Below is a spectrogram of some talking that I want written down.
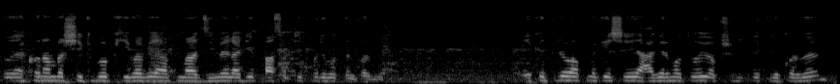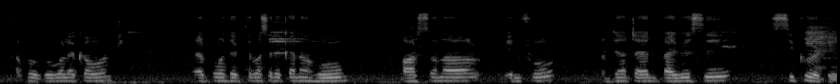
তো এখন আমরা শিখব কীভাবে আপনার জিমেল আইডির পাসওয়ার্ডটি পরিবর্তন করবেন। এক্ষেত্রেও আপনাকে সে আগের মতোই অপশনটিতে ক্লিক করবেন। তারপর গুগল অ্যাকাউন্ট এরপর দেখতে পাচ্ছেন এখানে home personal info data and privacy security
